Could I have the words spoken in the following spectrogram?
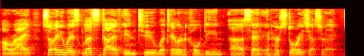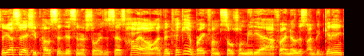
All right, so anyways, let's dive into what Taylor Nicole Dean uh, said in her stories yesterday. So yesterday she posted this in her stories. It says, Hi all, I've been taking a break from social media after I noticed I'm beginning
